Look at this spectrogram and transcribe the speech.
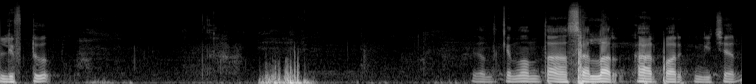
లిఫ్ట్. ఇదంతా కిందంతా సెల్లార్. కార్ పార్కింగ్ ఇచ్చారు.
